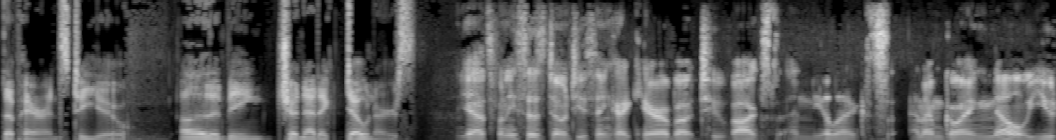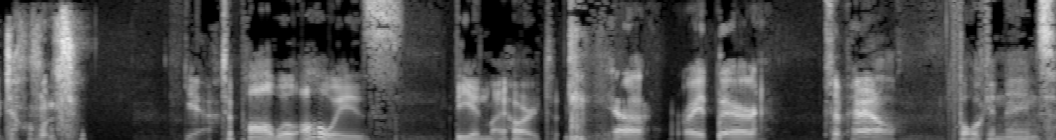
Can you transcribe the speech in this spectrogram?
the parents to you, other than being genetic donors. yeah, it's when he says, Don't you think I care about Tuvox and Neelix? And I'm going, No, you don't. Yeah. T'Pol will always be in my heart. yeah, right there. T'Pel. Vulcan names.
